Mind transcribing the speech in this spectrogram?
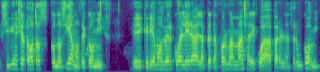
si bien es cierto, nosotros conocíamos de cómics, eh, queríamos ver cuál era la plataforma más adecuada para lanzar un cómic.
